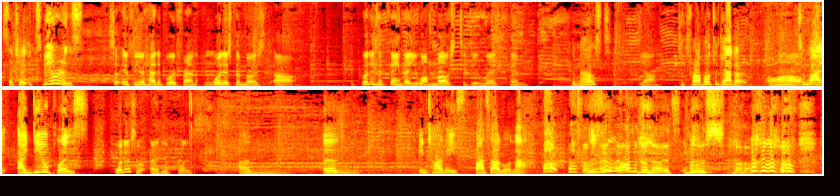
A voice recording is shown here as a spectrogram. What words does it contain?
such an experience. So if you had a boyfriend, Mm. what is the most uh what is the thing that you want most to do with him? The most yeah. To travel together. Oh. To my ideal place. What is your ideal place? Um, um, in Chinese, Barcelona. Barcelona. I, I also don't know its English.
